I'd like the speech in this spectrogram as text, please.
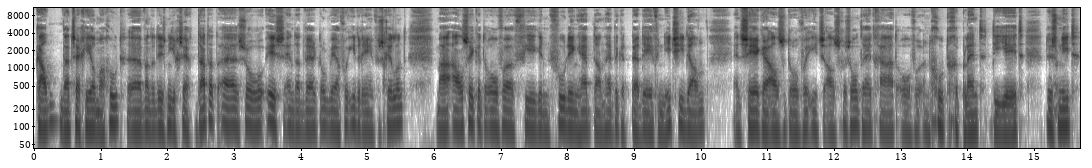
kan, dat zeg je helemaal goed. Uh, want het is niet gezegd dat het uh, zo is en dat werkt ook weer voor iedereen verschillend. Maar als ik het over vegan voeding heb, dan heb ik het per definitie dan. En zeker als het over iets als gezondheid gaat, over een goed gepland dieet. Dus niet,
